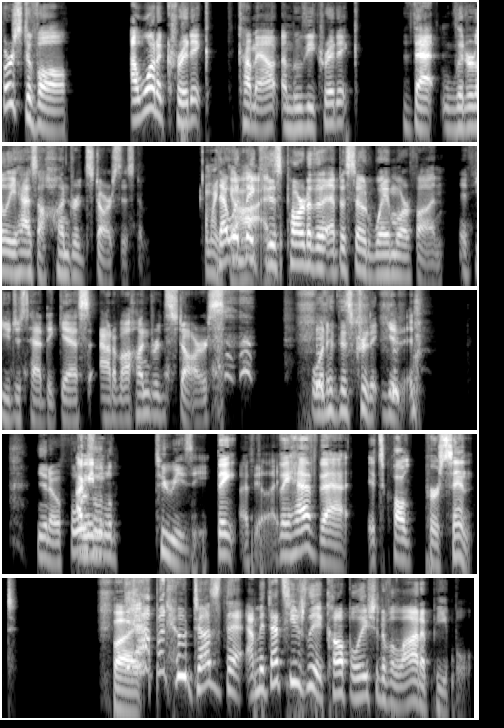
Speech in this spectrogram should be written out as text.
First of all, I want a critic to come out, a movie critic that literally has a hundred star system. Oh that god. would make this part of the episode way more fun if you just had to guess out of a hundred stars. what did this critic give it? You know, four I is mean, a little too easy. they I feel like they have that. It's called percent. But yeah, but who does that? I mean, that's usually a compilation of a lot of people.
